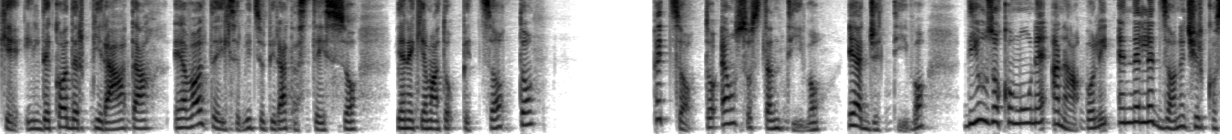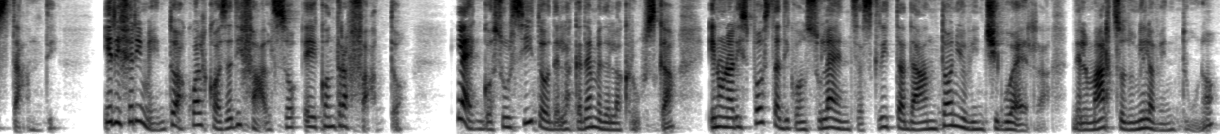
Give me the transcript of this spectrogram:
Perché il decoder pirata e a volte il servizio pirata stesso viene chiamato pezzotto? Pezzotto è un sostantivo e aggettivo di uso comune a Napoli e nelle zone circostanti, in riferimento a qualcosa di falso e contraffatto Leggo sul sito dell'Accademia della Crusca, in una risposta di consulenza scritta da Antonio Vinciguerra nel marzo 2021,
